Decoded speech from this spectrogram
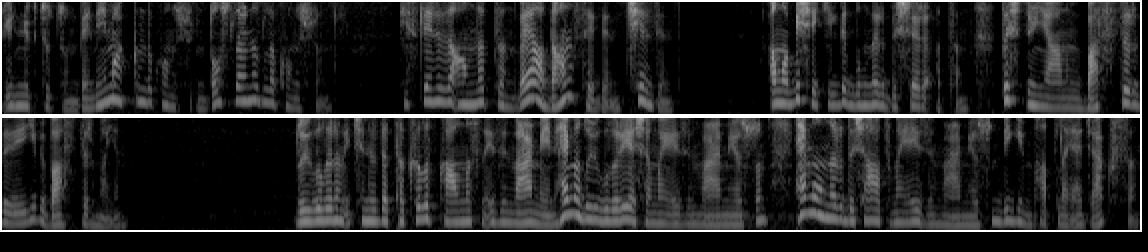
günlük tutun, deneyim hakkında konuşun, dostlarınızla konuşun. Hislerinizi anlatın veya dans edin, çizin. Ama bir şekilde bunları dışarı atın. Dış dünyanın bastır dediği gibi bastırmayın. Duyguların içinizde takılıp kalmasına izin vermeyin. Hem duyguları yaşamaya izin vermiyorsun, hem onları dışa atmaya izin vermiyorsun. Bir gün patlayacaksın.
